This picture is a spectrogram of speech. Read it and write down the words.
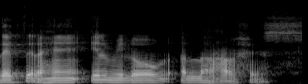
देखते रहें। इल्मी लोग, अल्लाह हाफिज़।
